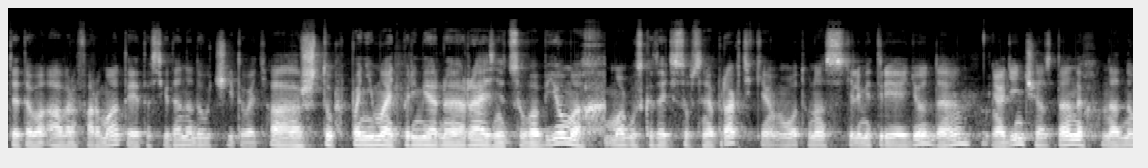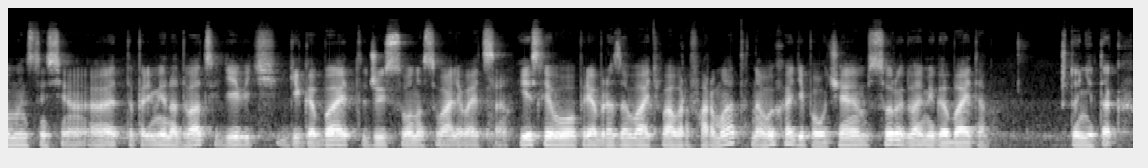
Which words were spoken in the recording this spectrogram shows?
от этого авроформата, и это всегда надо учитывать. А чтобы понимать примерно разницу в объемах, могу сказать из собственной практики. Вот у нас телеметрия идет, да, один час данных на одном инстансе. Это примерно 29 гигабайт JSON сваливается. Если его преобразовать в авроформат, на выходе получаем 42 мегабайта, что не так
